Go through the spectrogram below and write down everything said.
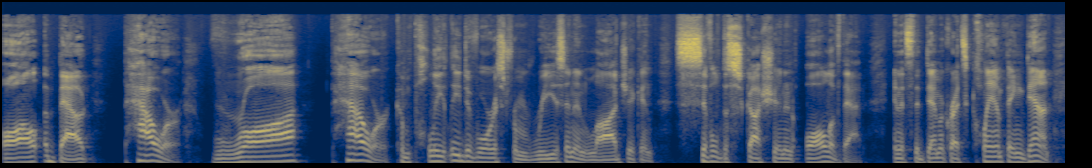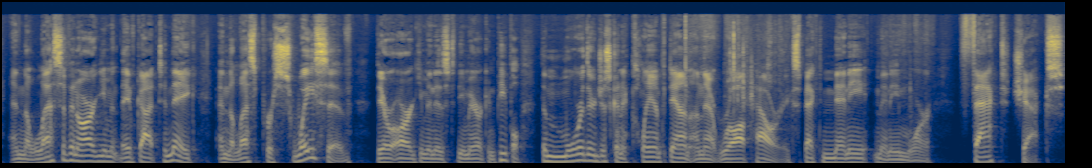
all about power, raw power, completely divorced from reason and logic and civil discussion and all of that. And it's the Democrats clamping down. And the less of an argument they've got to make and the less persuasive their argument is to the American people, the more they're just going to clamp down on that raw power. Expect many, many more fact checks.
